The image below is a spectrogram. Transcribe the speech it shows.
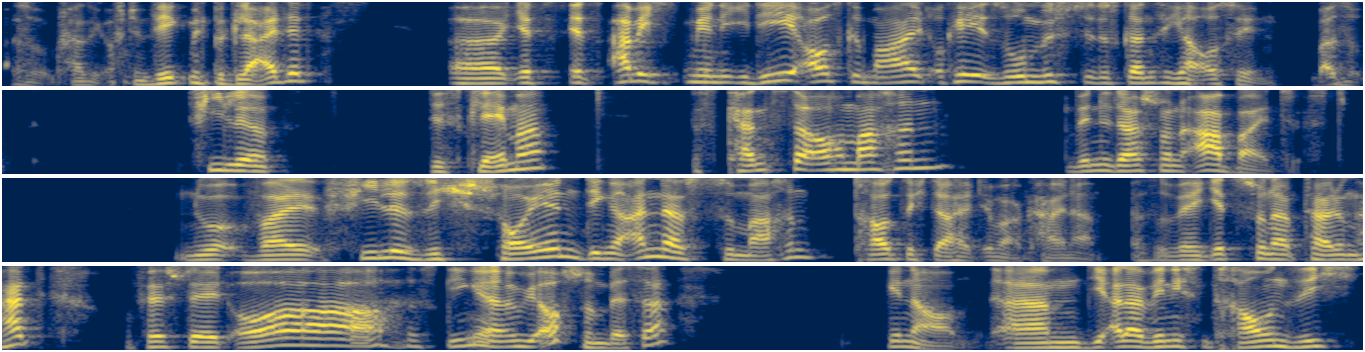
also quasi auf dem Weg mit begleitet. Äh, jetzt jetzt habe ich mir eine Idee ausgemalt, okay, so müsste das Ganze hier aussehen. Also viele Disclaimer. Das kannst du auch machen, wenn du da schon arbeitest. Nur weil viele sich scheuen, Dinge anders zu machen, traut sich da halt immer keiner. Also wer jetzt schon eine Abteilung hat und feststellt, oh, das ging ja irgendwie auch schon besser. Genau. Ähm, die allerwenigsten trauen sich,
